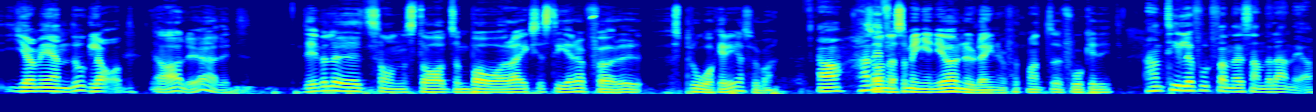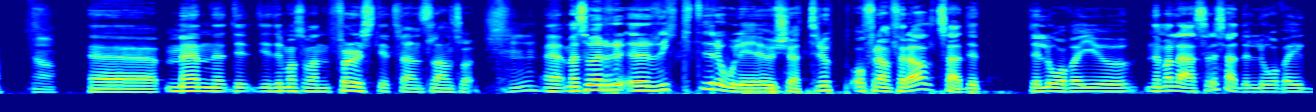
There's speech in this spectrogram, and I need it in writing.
gör mig ändå glad. Ja, det är härligt. Det är väl en sån stad som bara existerar för språkresor va? Ja, han, Sådana som ingen gör nu längre för att man inte får åka dit. han tillhör fortfarande Sunderland ja. Ja. Eh, men det, det måste vara en first i ett svenskt landslag. Mm. Eh, men så en, riktigt rolig u trupp och framförallt så här, det, det lovar ju, när man läser det så här, det lovar ju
